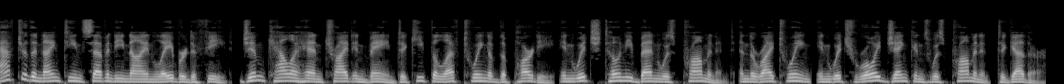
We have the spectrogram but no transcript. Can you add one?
After the 1979 Labour defeat, Jim Callaghan tried in vain to keep the left wing of the party in which Tony Benn was prominent and the right wing in which Roy Jenkins was prominent together.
